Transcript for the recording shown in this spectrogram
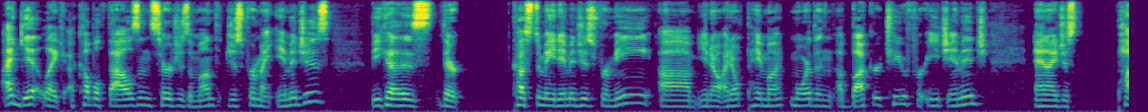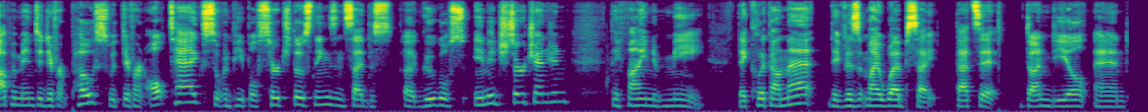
I get like a couple thousand searches a month just for my images because they're custom made images for me. Um, you know, I don't pay much more than a buck or two for each image, and I just pop them into different posts with different alt tags. So when people search those things inside this uh, Google image search engine, they find me. They click on that, they visit my website. That's it. Done deal, and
